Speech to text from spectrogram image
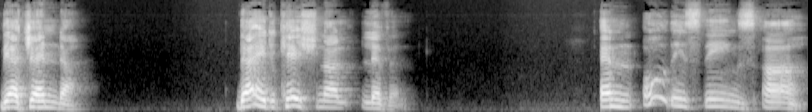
their gender, their educational level. And all these things are,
